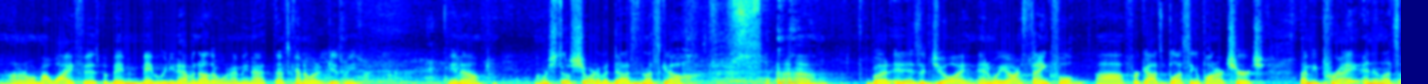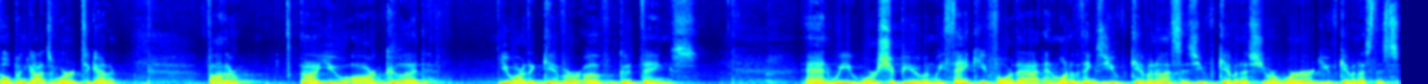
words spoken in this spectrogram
I don't know where my wife is, but maybe, maybe we need to have another one. I mean, that, that's kind of what it gives me, you know. We're still short of a dozen. Let's go. but it is a joy, and we are thankful uh, for God's blessing upon our church. Let me pray, and then let's open God's word together. Father, uh, you are good. You are the giver of good things. And we worship you and we thank you for that. And one of the things you've given us is you've given us your word. You've given us this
